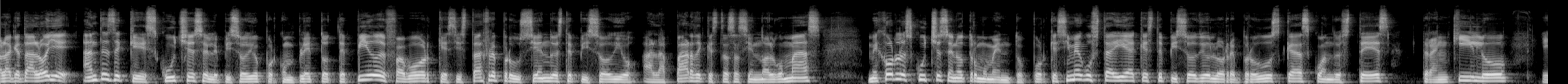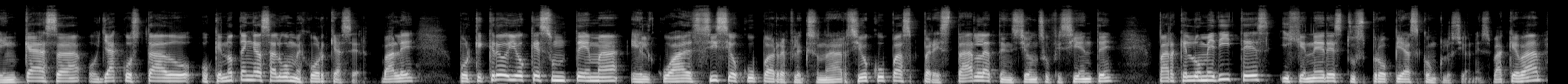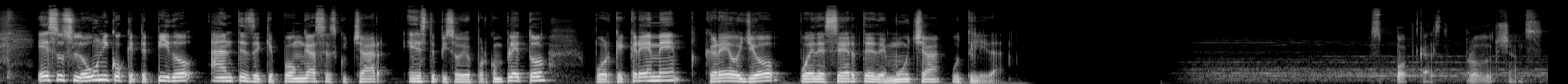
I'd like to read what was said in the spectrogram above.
Hola, ¿qué tal? Oye, antes de que escuches el episodio por completo, te pido de favor que si estás reproduciendo este episodio a la par de que estás haciendo algo más, mejor lo escuches en otro momento, porque sí me gustaría que este episodio lo reproduzcas cuando estés tranquilo, en casa o ya acostado o que no tengas algo mejor que hacer, ¿vale? Porque creo yo que es un tema el cual sí se ocupa reflexionar, si ocupas prestarle atención suficiente para que lo medites y generes tus propias conclusiones. ¿Va que va? Eso es lo único que te pido antes de que pongas a escuchar este episodio por completo, porque créeme, creo yo, puede serte de mucha utilidad. Podcast Productions.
